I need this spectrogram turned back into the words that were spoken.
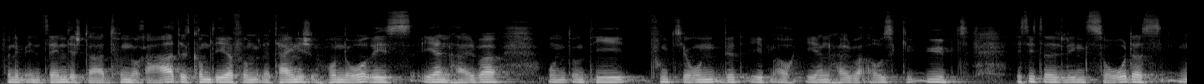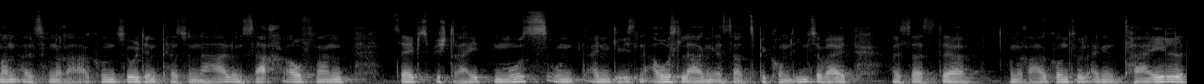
von dem Entsendestaat. Honorar, das kommt eher vom lateinischen honoris, ehrenhalber. Und, und die Funktion wird eben auch ehrenhalber ausgeübt. Es ist allerdings so, dass man als Honorarkonsul den Personal- und Sachaufwand selbst bestreiten muss und einen gewissen Auslagenersatz bekommt, insoweit, als dass der Honorarkonsul einen Teil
